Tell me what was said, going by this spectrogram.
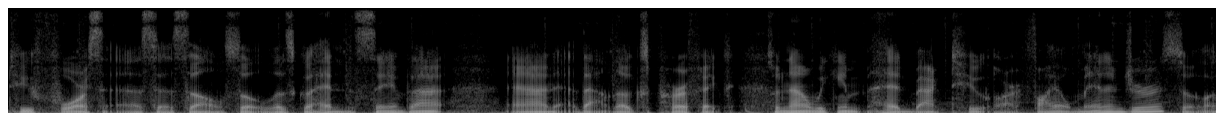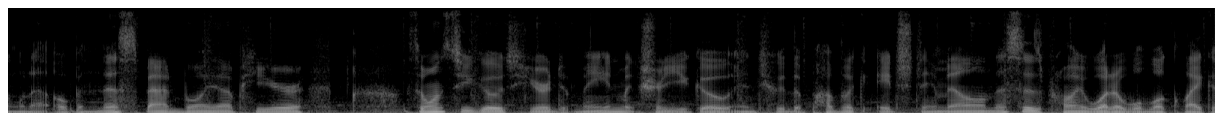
to force SSL. So let's go ahead and save that and that looks perfect. So now we can head back to our file manager. So I'm gonna open this bad boy up here. So once you go to your domain, make sure you go into the public HTML, and this is probably what it will look like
